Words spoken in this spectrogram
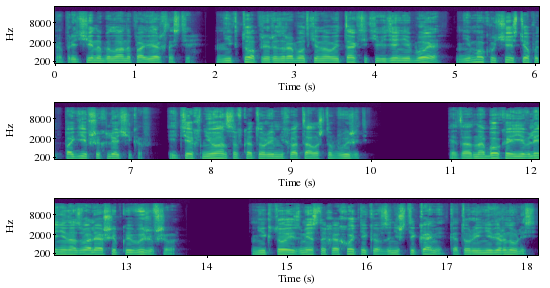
А причина была на поверхности. Никто при разработке новой тактики ведения боя не мог учесть опыт погибших летчиков и тех нюансов, которые им не хватало, чтобы выжить. Это однобокое явление назвали ошибкой выжившего. Никто из местных охотников за ништяками, которые не вернулись,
